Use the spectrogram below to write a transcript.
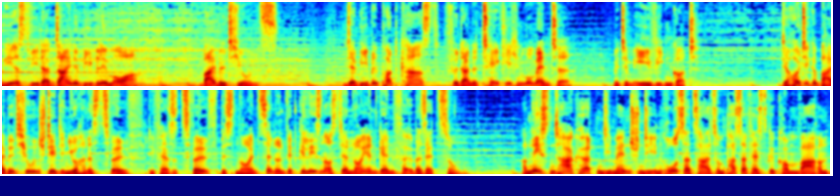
hier ist wieder deine Bibel im Ohr. Bible Tunes. Der Bibelpodcast für deine täglichen Momente mit dem ewigen Gott. Der heutige Bible Tune steht in Johannes 12, die Verse 12 bis 19 und wird gelesen aus der neuen Genfer Übersetzung. Am nächsten Tag hörten die Menschen, die in großer Zahl zum Passafest gekommen waren,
